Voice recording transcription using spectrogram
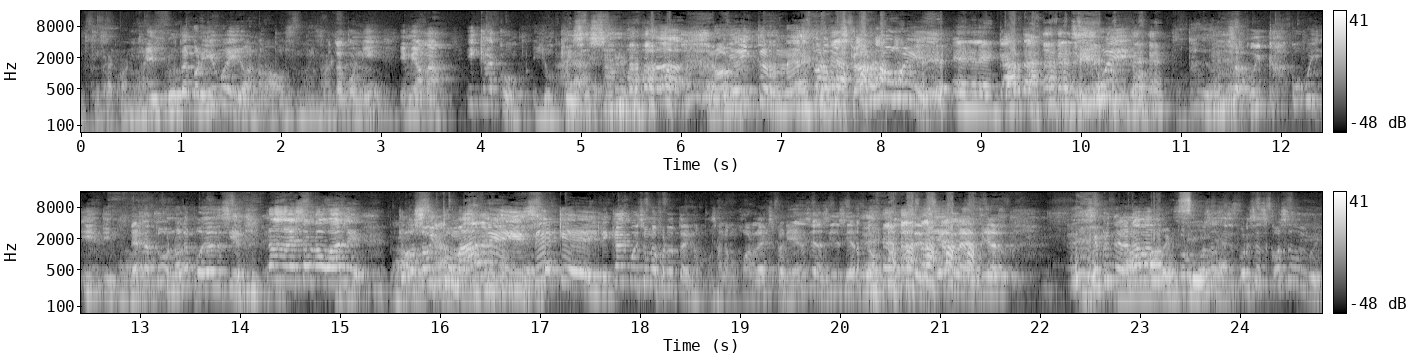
Y fruta con No I. hay fruta con I, güey. Y Yo, no, No, pues no hay no fruta con I. Y mi mamá, ¿y caco? Y yo, ¿qué es esa mamada? No había internet para buscarlo, güey. En el encarta. Sí, güey. Y yo, puta, ¿de dónde sacó Icaco, güey? Y, y deja tú, no le podías decir, no, eso no vale. Yo soy tu madre y sé que Ilicaco es una fruta. Y no, pues a lo mejor la experiencia, sí es cierto. 100, le decías. Y siempre te No, ganaban, güey, por, sí, cosas- ya. por esas cosas, güey.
